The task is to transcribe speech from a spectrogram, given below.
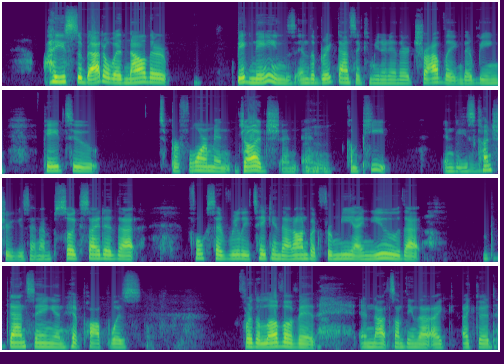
I used to battle with now they're big names in the breakdancing community and they're traveling they're being paid to to perform and judge and and mm-hmm. compete in these mm-hmm. countries and i'm so excited that folks have really taken that on but for me i knew that dancing and hip hop was for the love of it and not something that i i could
